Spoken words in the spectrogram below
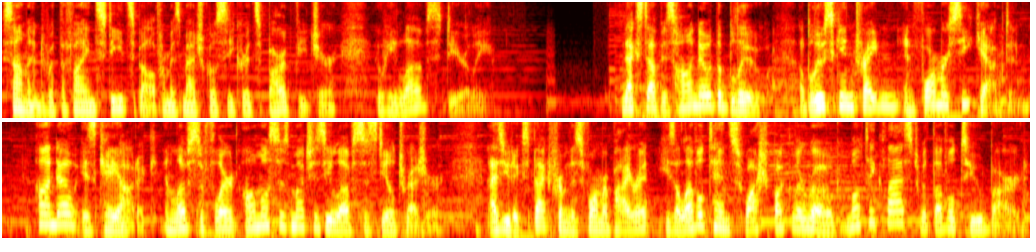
summoned with the Find Steed spell from his Magical Secrets Bard feature, who he loves dearly. Next up is Hondo the Blue, a blue skinned Triton and former sea captain. Hondo is chaotic and loves to flirt almost as much as he loves to steal treasure. As you'd expect from this former pirate, he's a level 10 swashbuckler rogue, multiclassed with level 2 bard.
